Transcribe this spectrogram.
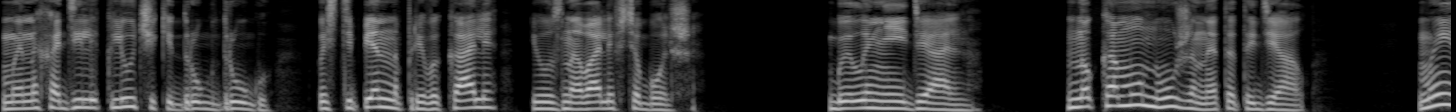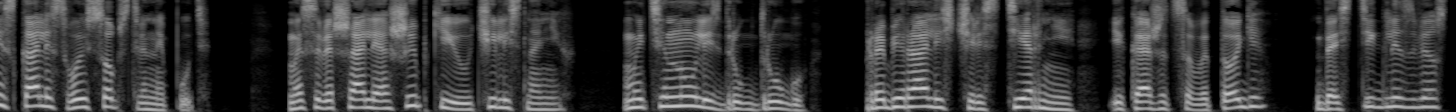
Мы находили ключики друг к другу, постепенно привыкали и узнавали все больше было не идеально. Но кому нужен этот идеал? Мы искали свой собственный путь. Мы совершали ошибки и учились на них. Мы тянулись друг к другу, пробирались через тернии и, кажется, в итоге достигли звезд.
